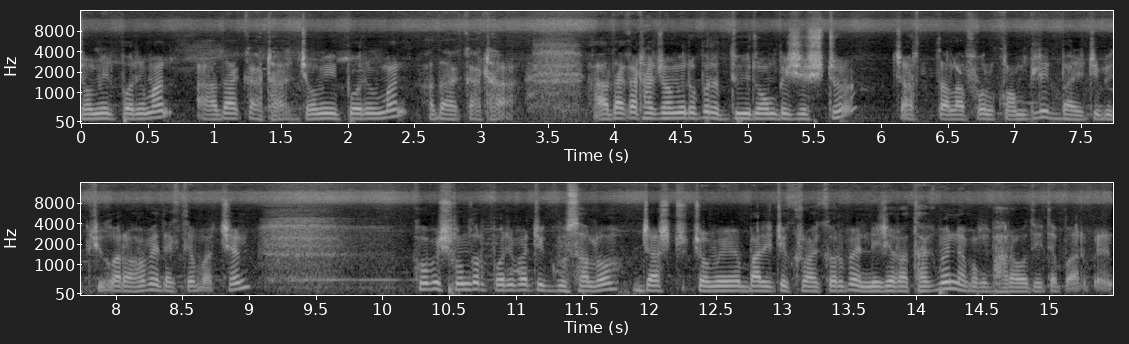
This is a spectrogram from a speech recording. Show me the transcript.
জমির পরিমাণ আধা কাঠা জমির পরিমাণ আধা কাঠা। আধা কাঠা জমির উপরে দুই রুম বিশিষ্ট, চারতলা ফুল কমপ্লিট, বাড়িটি বিক্রি করা হবে, দেখতে পাচ্ছেন। খুবই সুন্দর পরিবারটি গুছালো। জাস্ট জমি, বাড়িটি ক্রয় করবেন, নিজেরা থাকবেন এবং ভাড়াও দিতে পারবেন।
